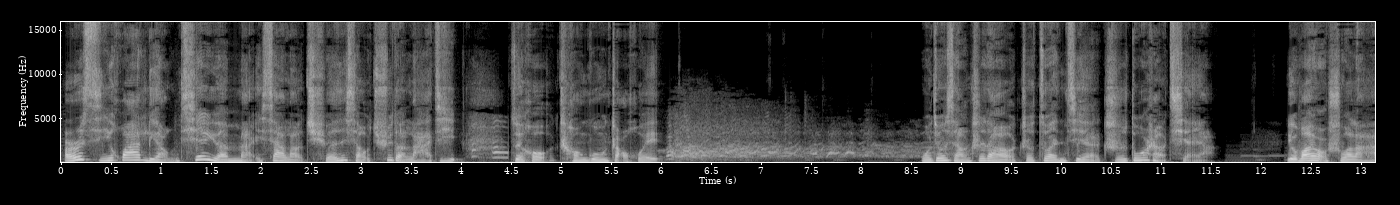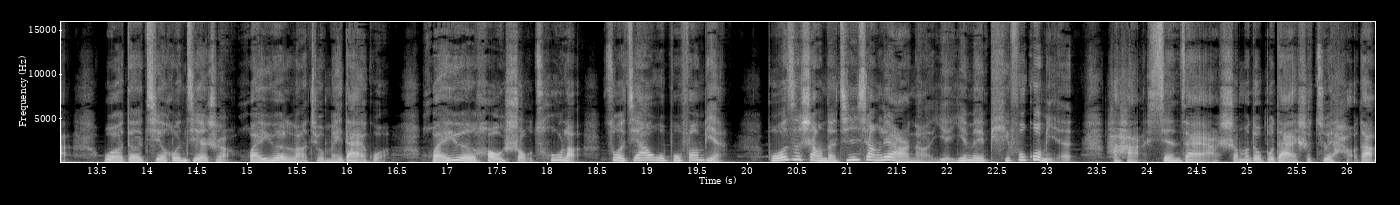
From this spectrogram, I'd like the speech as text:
儿媳花两千元买下了全小区的垃圾，最后成功找回”。我就想知道这钻戒值多少钱呀？有网友说了哈，我的结婚戒指怀孕了就没戴过，怀孕后手粗了，做家务不方便，脖子上的金项链呢也因为皮肤过敏，哈哈，现在啊什么都不戴是最好的。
